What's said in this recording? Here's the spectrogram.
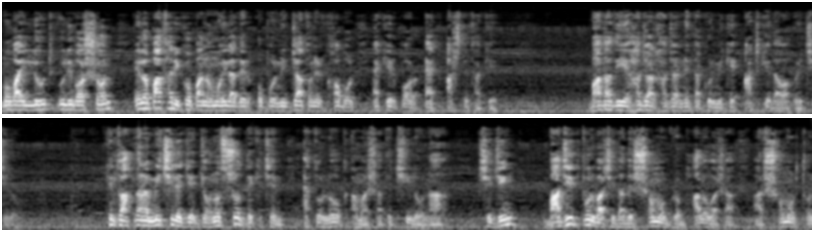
মোবাইল লুট, গুলিবর্ষণ, এলোপাথারি কোপানো মহিলাদের ওপর নির্যাতনের খবর একের পর এক আসতে থাকে। বাধা দিয়ে হাজার হাজার নেতাকর্মীকে আটকে দেওয়া হয়েছিল। কিন্তু আপনারা মিছিলে যে জনস্রোত দেখেছেন, এত লোক আমার সাথে ছিল না। সেদিন বাজিতপুরবাসী তাদের সমগ্র ভালোবাসা আর সমর্থন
